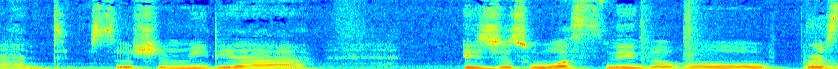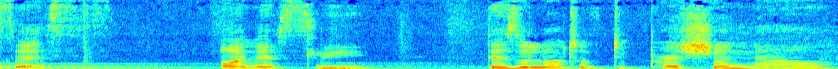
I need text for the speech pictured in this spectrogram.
and social media is just worsening the whole process, honestly. There's a lot of depression now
